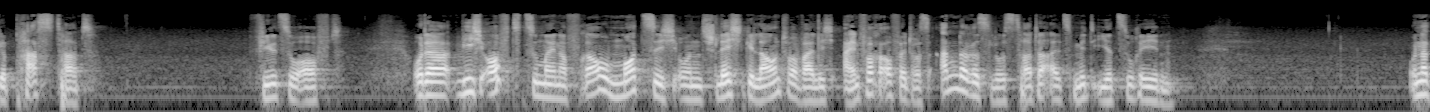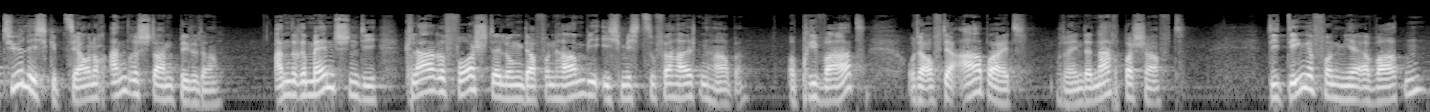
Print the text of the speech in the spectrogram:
gepasst hat. Viel zu oft. Oder wie ich oft zu meiner Frau motzig und schlecht gelaunt war, weil ich einfach auf etwas anderes Lust hatte, als mit ihr zu reden. Und natürlich gibt es ja auch noch andere Standbilder, andere Menschen, die klare Vorstellungen davon haben, wie ich mich zu verhalten habe. Ob privat oder auf der Arbeit oder in der Nachbarschaft. Die Dinge von mir erwarten,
